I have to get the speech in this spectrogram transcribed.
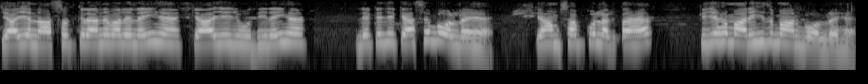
क्या ये नासरत के रहने वाले नहीं हैं? क्या ये यहूदी नहीं है? लेकिन ये कैसे बोल रहे हैं कि हम सबको लगता है कि ये हमारी ही ज़बान बोल रहे हैं?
